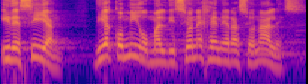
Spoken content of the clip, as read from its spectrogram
Y decían, día conmigo, maldiciones generacionales.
